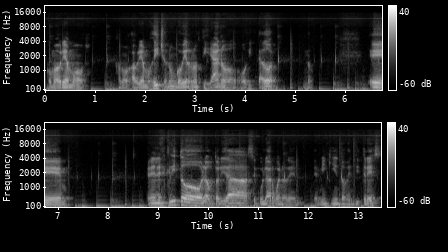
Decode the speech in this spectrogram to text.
como habríamos, habríamos dicho, ¿no? Un gobierno tirano o dictador, ¿no? Eh, en el escrito La autoridad secular, bueno, de, de 1523,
